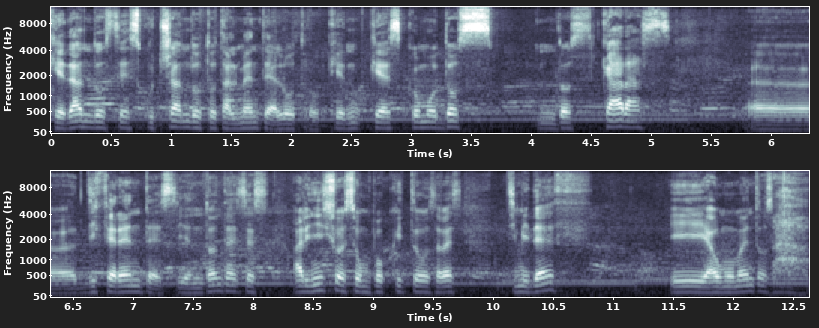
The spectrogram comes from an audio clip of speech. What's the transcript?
quedándose escuchando totalmente al otro, que, que es como dos, dos caras diferentes y entonces es, al inicio es un poquito, ¿sabes? Timidez y a un momento ah,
